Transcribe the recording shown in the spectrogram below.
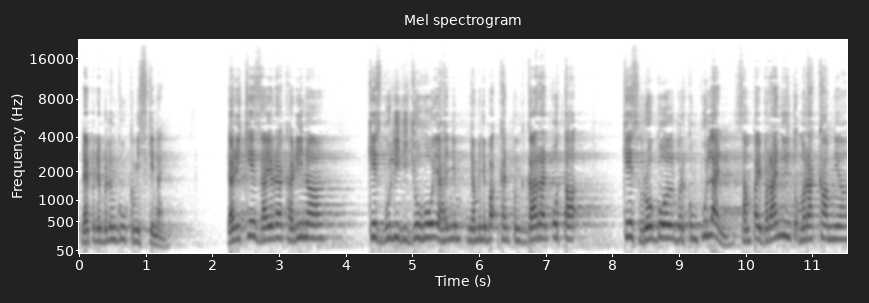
daripada belenggu kemiskinan. Dari kes Zaira Karina, kes buli di Johor yang hanya yang menyebabkan penggegaran otak, kes rogol berkumpulan sampai berani untuk merakamnya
